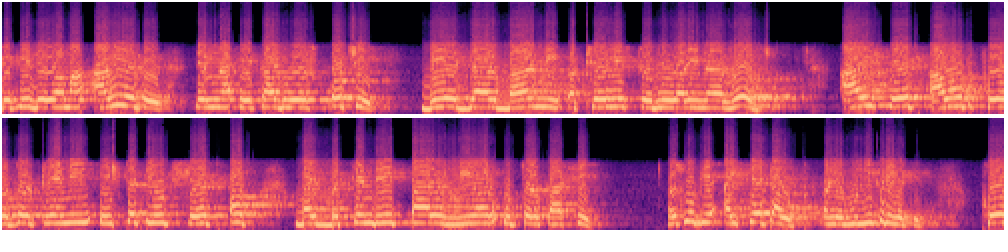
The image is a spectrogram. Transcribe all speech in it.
ફેંકી દેવામાં આવી હતી. તેમના એકાદ વર્ષ પછી બે હજાર બારની અઠ્યાવીસ ફેબ્રુઆરીના રોજ I set out for the training institute set up by Bachendri Pal near Uttarkashi શું કે આઈ સેટ આઉટ એટલે હું નીકળી હતી ફોર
